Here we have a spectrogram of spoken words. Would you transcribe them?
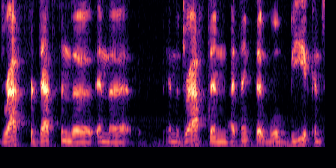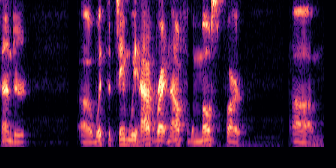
draft for depth in the in the in the draft, and I think that we'll be a contender uh, with the team we have right now for the most part. Um,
